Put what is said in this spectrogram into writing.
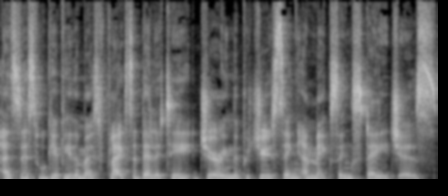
as this will give you the most flexibility during the producing and mixing stages.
